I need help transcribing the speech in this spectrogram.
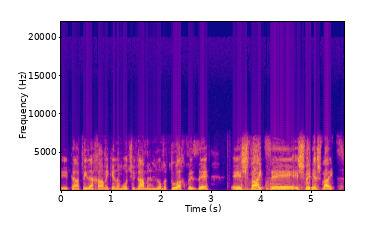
אה, תעפיל לאחר מכן, למרות שגם אני לא בטוח בזה. אה, שווייץ, אה, שוודיה-שווייץ.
